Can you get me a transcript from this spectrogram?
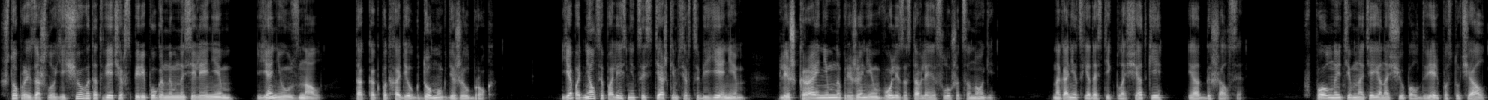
Что произошло еще в этот вечер с перепуганным населением, я не узнал, так как подходил к дому, где жил Брок. Я поднялся по лестнице с тяжким сердцебиением, лишь крайним напряжением воли заставляя слушаться ноги. Наконец я достиг площадки и отдышался. В полной темноте я нащупал дверь, постучал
